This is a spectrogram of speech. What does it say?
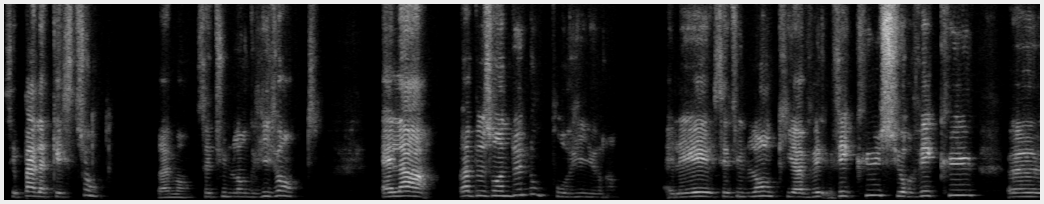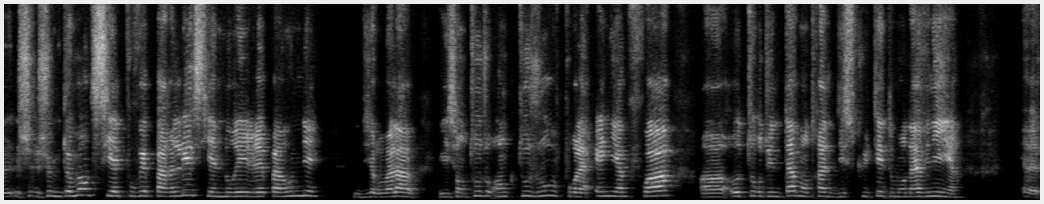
Ce n'est pas la question, vraiment. C'est une langue vivante. Elle n'a pas besoin de nous pour vivre. Elle est, c'est une langue qui a vécu, survécu. Euh, je, me demande si elle pouvait parler, si elle n'ouvrirait pas au nez. Dire voilà, ils sont toujours, toujours pour la énième fois euh, autour d'une table en train de discuter de mon avenir. Euh,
